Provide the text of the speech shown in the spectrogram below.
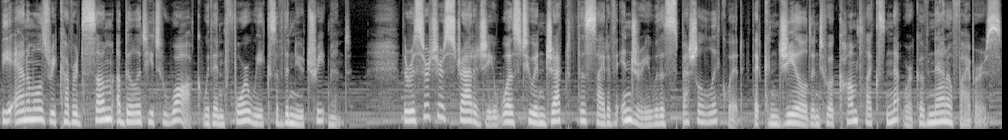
the animals recovered some ability to walk within four weeks of the new treatment. The researchers' strategy was to inject the site of injury with a special liquid that congealed into a complex network of nanofibers.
